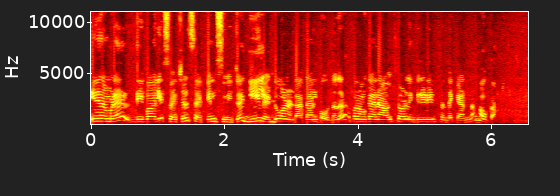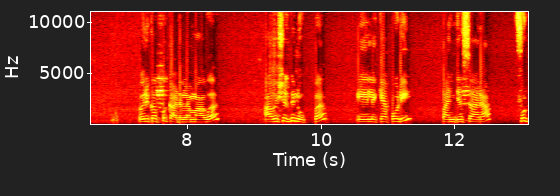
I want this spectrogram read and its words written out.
ഇനി നമ്മുടെ Deepavali special second sweet ghee laddu ആണ് ഉണ്ടാക്കാൻ പോകുന്നത്. അപ്പൊ നമുക്ക് അതിന് ആവശ്യമുള്ള ഇൻഗ്രീഡിയൻസ് എന്തൊക്കെയാണെന്ന് നോക്കാം. ഒരു കപ്പ് കടലമാവ് ആവശ്യത്തിന് ഉപ്പ് ഏലക്കാപ്പൊടി പഞ്ചസാര ഫുഡ്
